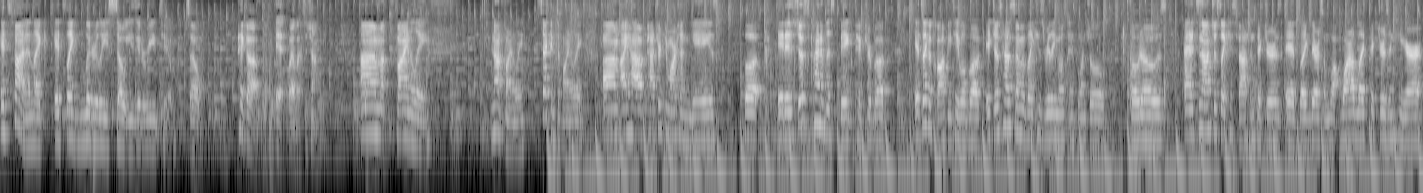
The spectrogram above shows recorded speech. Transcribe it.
it's fun, and like, it's like literally so easy to read too. So, pick up It by Alexa Chung. Um, finally, not finally, second to finally, um, I have Patrick Demarchelier's book. It is just kind of this big picture book it's like a coffee table book. It just has some of like his really most influential photos. And it's not just like his fashion pictures. It's like there are some wildlife pictures in here.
